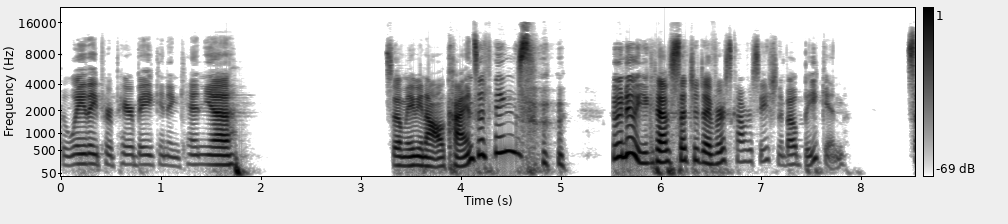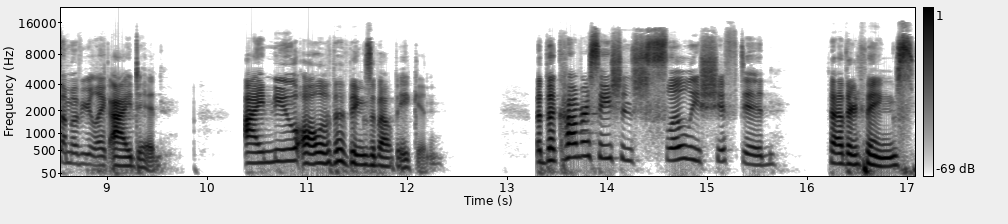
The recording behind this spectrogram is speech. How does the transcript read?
the way they prepare bacon in Kenya. So, maybe not all kinds of things. Who knew you could have such a diverse conversation about bacon? Some of you are like, I did. I knew all of the things about bacon. But the conversation slowly shifted to other things,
